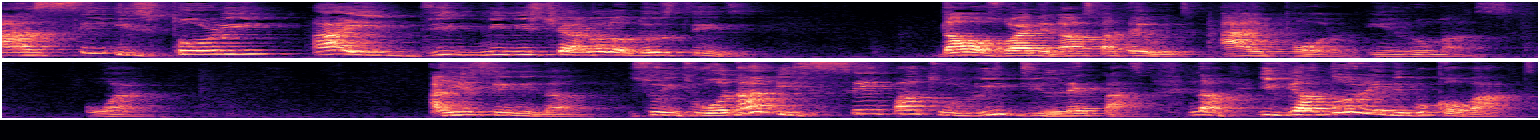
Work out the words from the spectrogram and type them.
and see his story, how he did ministry and all of those things, that was why they now started with I Paul in Romans 1. Are you seeing it now? So it will now be safer to read the letters. Now, if you have not read the book of Acts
